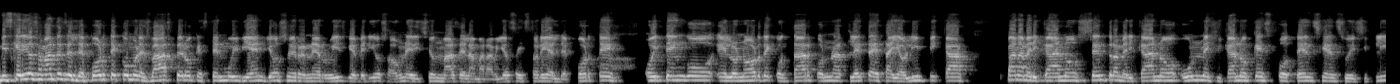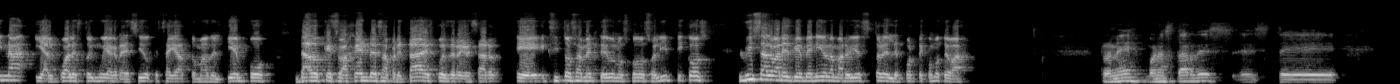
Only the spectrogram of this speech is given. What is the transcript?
Mis queridos amantes del deporte, ¿cómo les va? Espero que estén muy bien. Yo soy René Ruiz, bienvenidos a una edición más de la maravillosa historia del deporte. Hoy tengo el honor de contar con un atleta de talla olímpica, panamericano, centroamericano, un mexicano que es potencia en su disciplina y al cual estoy muy agradecido que se haya tomado el tiempo, dado que su agenda es apretada después de regresar eh, exitosamente de unos Juegos Olímpicos. Luis Álvarez, bienvenido a la maravillosa historia del deporte. ¿Cómo te va? René, buenas tardes. Este,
